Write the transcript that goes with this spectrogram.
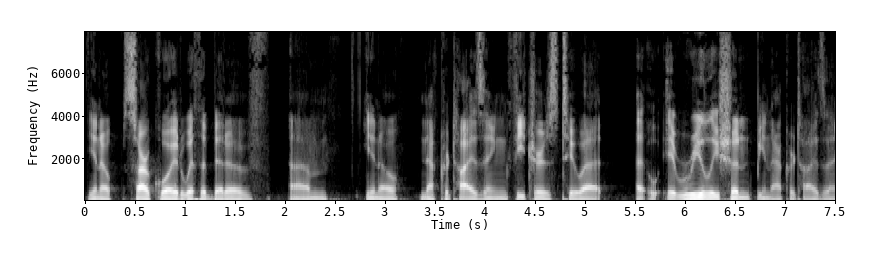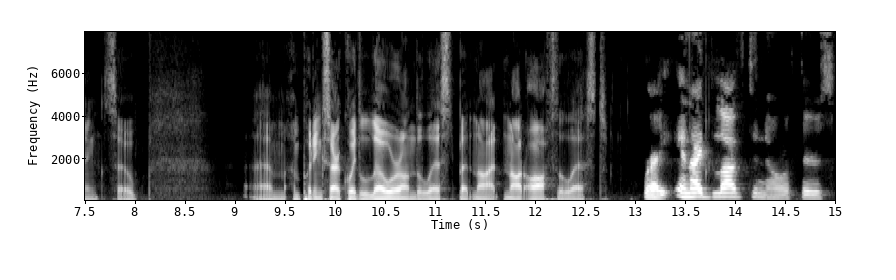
you know, sarcoid with a bit of, um, you know, necrotizing features to it. It really shouldn't be necrotizing. So um, I'm putting sarcoid lower on the list, but not not off the list. Right, and I'd love to know if there's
